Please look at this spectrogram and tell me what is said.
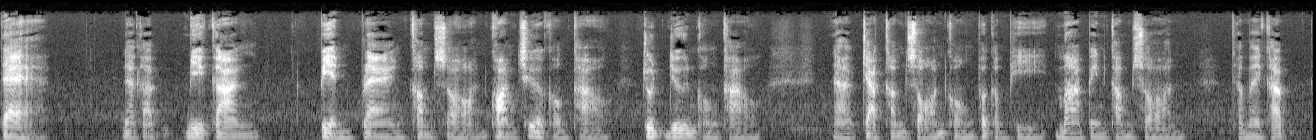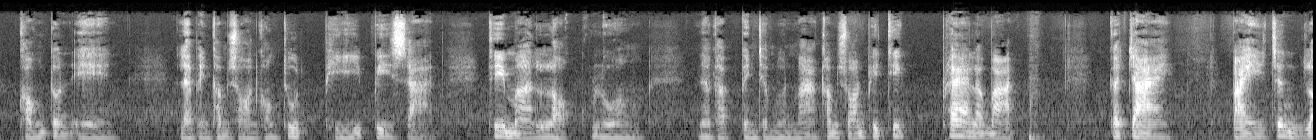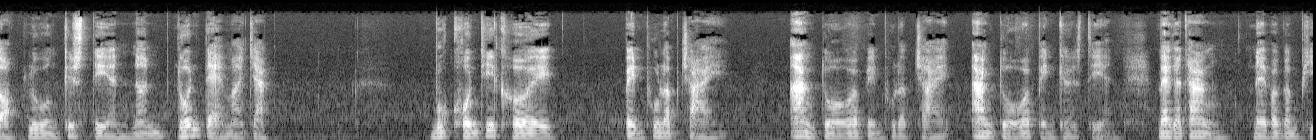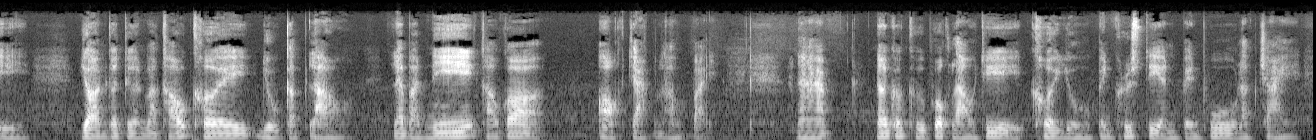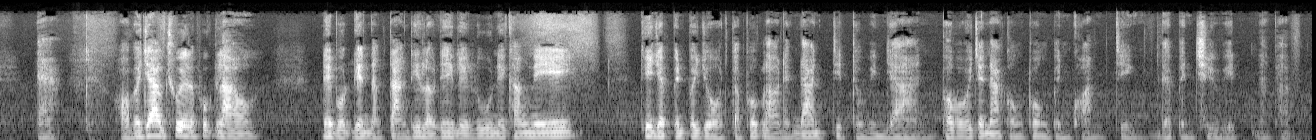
แต่นะครับมีการเปลี่ยนแปลงคำสอนความเชื่อของเขา จุดยืนของเขานะจากคำสอนของพระคัมภีร์มาเป็นคำสอนทำไมครับของตนเอง และเป็นคำสอนของทูตผีปีศาจที่มาหลอกลวงนะครับเป็นจำนวนมากคำสอนผิดที่แพร่ระบาดกระจาย ไปซึ่งหลอกลวงคริสเตียนนั้นล้วนแต่มาจากบุคคลที่เคยเป็นผู้รับใช้ อ้างตัวว่าเป็นผู้รับใช้ อ้างตัวว่าเป็นคริสเตียน แม้กระทั่งในพระคัมภีร์ยอนก็เตือนว่าเขาเคยอยู่กับเรา และบัดนี้เขาก็ออกจากเราไปนะครับนั่นก็คือพวกเราที่เคยอยู่เป็นคริสเตียนเป็นผู้รับใช้นะขอพระเจ้าช่วยพวกเรา ในบทเรียนต่างๆ ที่เราได้เรียนรู้ในครั้งนี้ ที่จะเป็นประโยชน์กับพวกเราในด้านจิตวิญญาณ เพราะพระวจนะของพระองค์เป็นความจริงและเป็นชีวิตนะครับ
